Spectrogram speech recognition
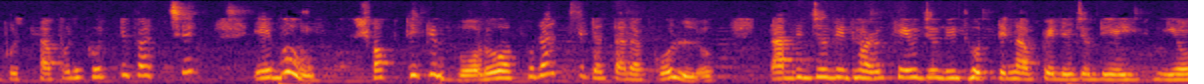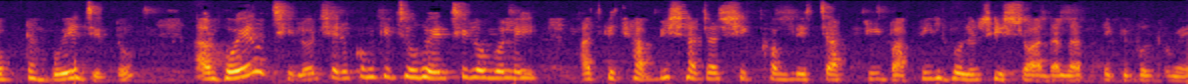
উপস্থাপন করতে পারছে এবং সব থেকে বড় অপরাধ যেটা তারা করল, তাদের যদি ধরো কেউ যদি ধরতে না পেরে যদি এই নিয়োগটা হয়ে যেত, আর হয়েও ছিল, সেরকম কিছু হয়েছিল বলেই আজকে ছাব্বিশ হাজার শিক্ষকদের চাকরি বাতিল হলো শীর্ষ আদালত থেকে প্রথমে।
